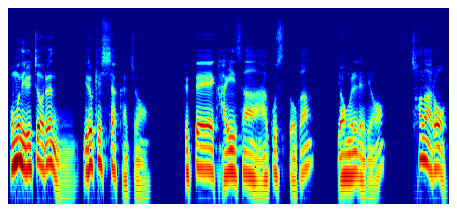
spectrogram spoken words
본문 1절은 이렇게 시작하죠. 그때 가이사 아구스도가 영을 내려 천하로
